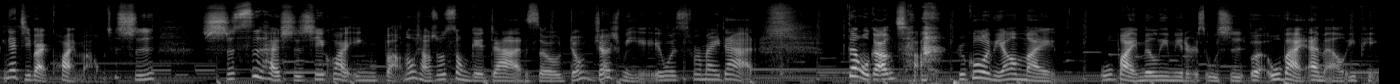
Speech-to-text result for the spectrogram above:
应该几百块嘛，我就十十四还十七块英镑。那我想说送给 dad，so don't judge me. It was for my dad. 但我刚刚查，如果你要买五百 millimeters 五十呃五百 ml 一瓶，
